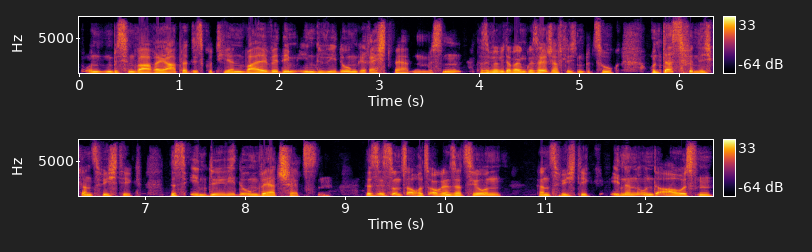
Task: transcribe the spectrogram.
und ein bisschen variabler diskutieren, weil wir dem Individuum gerecht werden müssen. Da sind wir wieder beim gesellschaftlichen Bezug. Und das finde ich ganz wichtig. Das Individuum wertschätzen. Das ist uns auch als Organisation ganz wichtig, innen und außen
